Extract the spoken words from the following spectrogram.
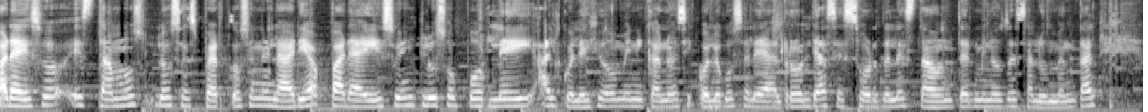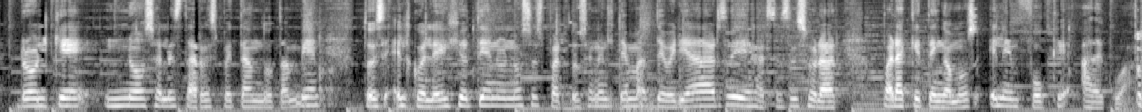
para eso estamos los expertos en el área, para eso incluso por ley al Colegio Dominicano de Psicólogos se le da el rol de asesor del Estado en términos de salud mental, rol que no se le está respetando también. Entonces el colegio tiene unos expertos en el tema, debería darse y dejarse asesorar para que tengamos el enfoque adecuado.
